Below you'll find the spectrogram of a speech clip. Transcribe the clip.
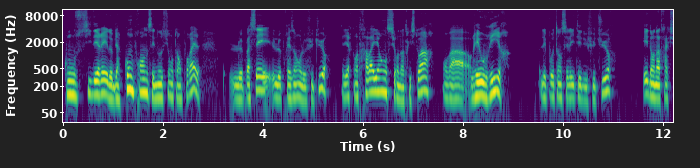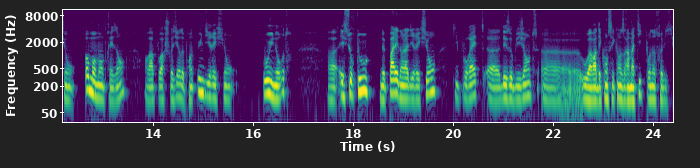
considérer, de bien comprendre ces notions temporelles, le passé, le présent, le futur. C'est-à-dire qu'en travaillant sur notre histoire, on va réouvrir les potentialités du futur et dans notre action au moment présent, on va pouvoir choisir de prendre une direction ou une autre et surtout ne pas aller dans la direction qui pourrait être euh, désobligeante euh, ou avoir des conséquences dramatiques pour notre vie.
